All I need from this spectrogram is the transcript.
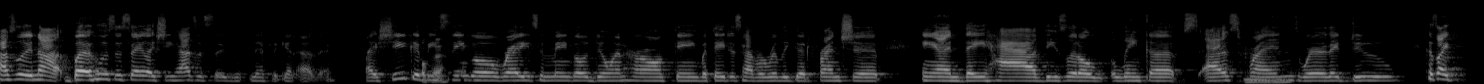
absolutely not. But who's to say like she has a significant other? Like she could be single, ready to mingle, doing her own thing, but they just have a really good friendship and they have these little link ups as Mhm. friends where they do because like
